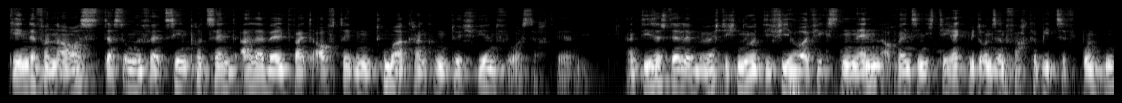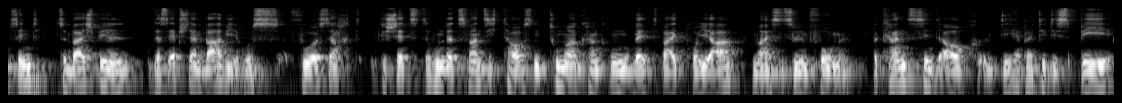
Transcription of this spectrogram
gehen davon aus, dass ungefähr 10% aller weltweit auftretenden Tumorerkrankungen durch Viren verursacht werden. An dieser Stelle möchte ich nur die vier häufigsten nennen, auch wenn sie nicht direkt mit unserem Fachgebiet verbunden sind. Zum Beispiel das Epstein-Barr-Virus verursacht geschätzte 120.000 Tumorerkrankungen weltweit pro Jahr, meistens Lymphome. Bekannt sind auch die Hepatitis B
